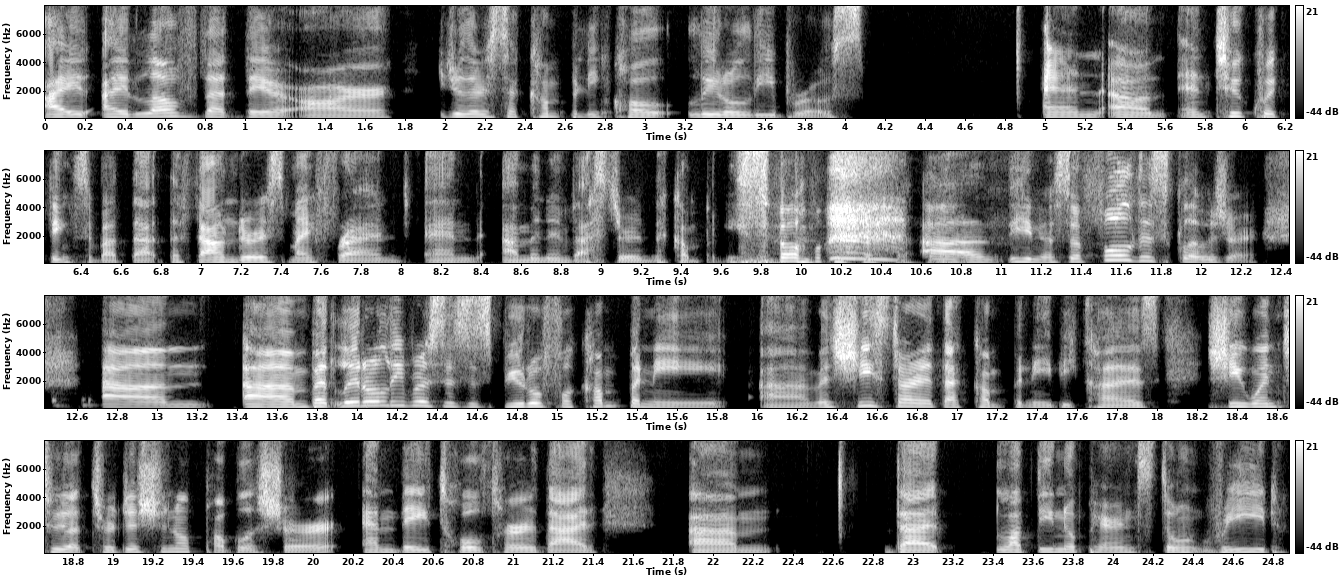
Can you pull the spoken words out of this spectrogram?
I I love that there are you know there's a company called Little Libros, and um, and two quick things about that. The founder is my friend, and I'm an investor in the company. So, um, you know, so full disclosure. Um, um, but Little Libros is this beautiful company, um, and she started that company because she went to a traditional publisher, and they told her that um, that Latino parents don't read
